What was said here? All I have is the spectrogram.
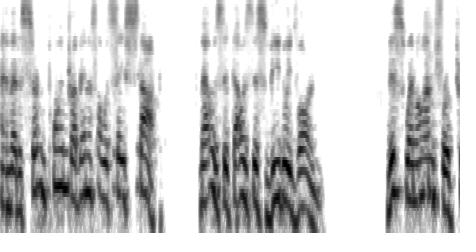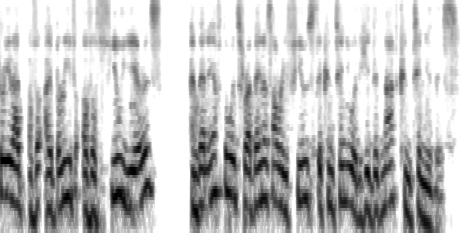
And at a certain point, Rabbeinu Zal would say, stop. That was it. That was this vidui dvarim. This went on for a period of, I believe, of a few years. And then afterwards, Rabbeinu Zal refused to continue it. He did not continue this.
